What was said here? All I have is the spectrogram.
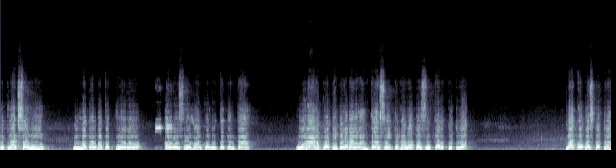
ಮತ್ತೆ ಯಾಕೆ ಸ್ವಾಮಿ ನಿಮ್ಮ ಧರ್ಮಪತ್ನಿಯವರು ಅವರ ಹೆಸರು ಮಾಡ್ಕೊಂಡಿರ್ತಕ್ಕಂಥ ನೂರಾರು ಕೋಟಿ ಬೆಲೆ ಬಾಳುವಂತ ಸೈಟ್ ಅನ್ನ ವಾಪಸ್ ಸರ್ಕಾರಕ್ಕೆ ಕೊಟ್ಟರು. ಯಾಕೆ ವಾಪಸ್ ಕೊಟ್ಟರು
